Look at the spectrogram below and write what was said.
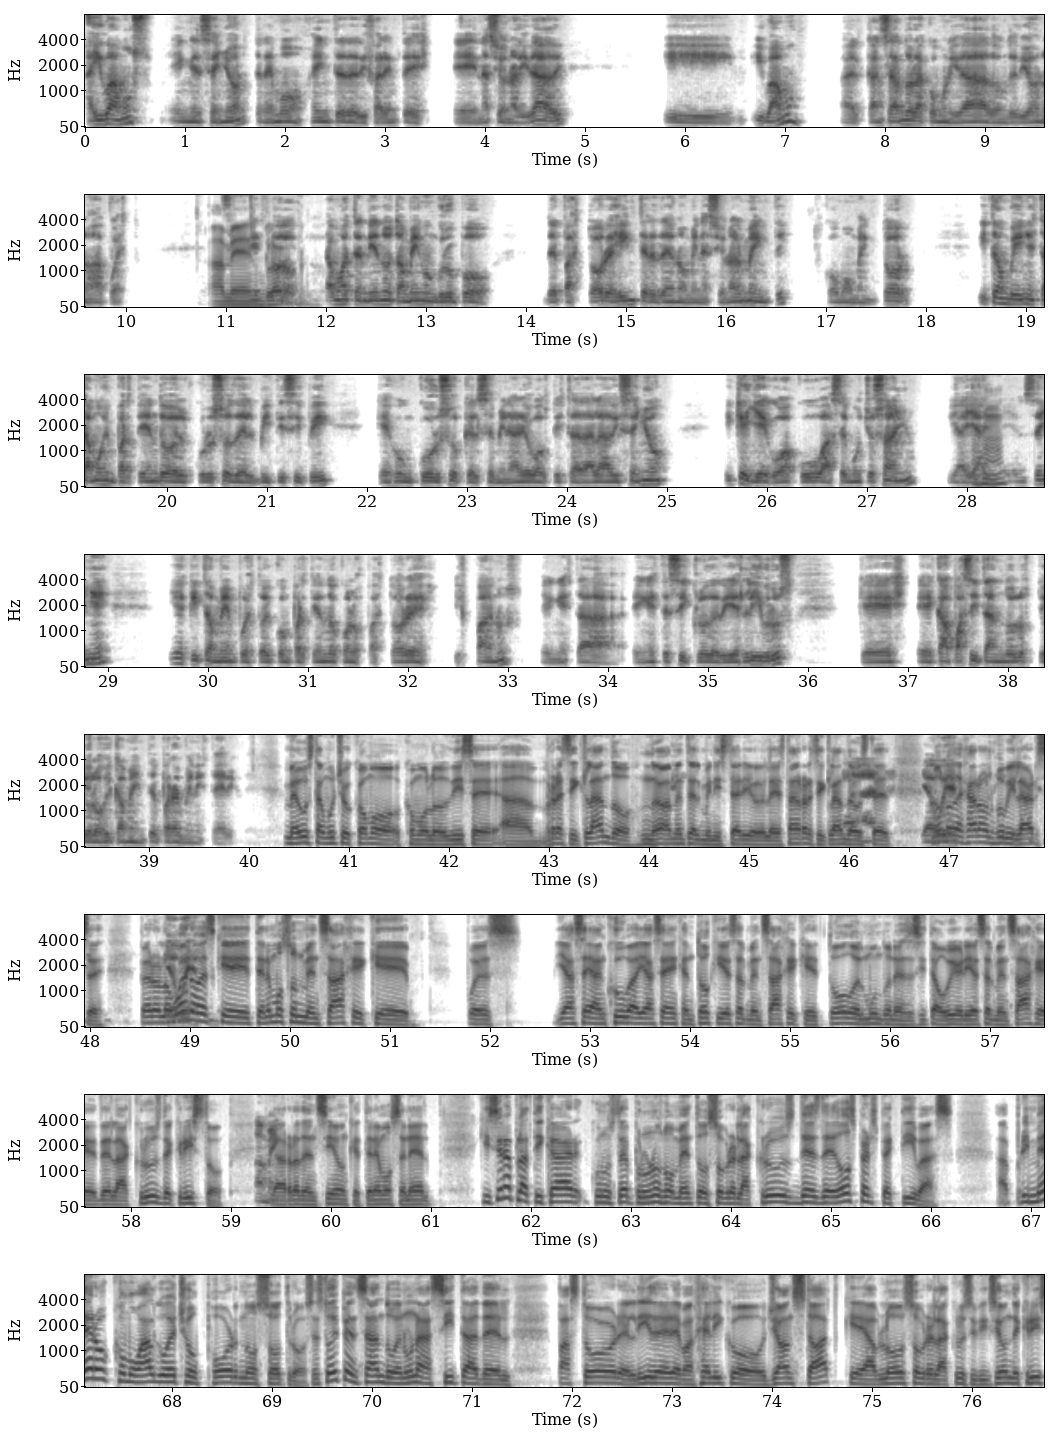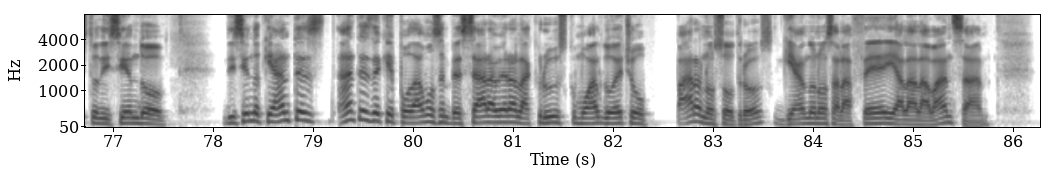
ahí vamos en el Señor, tenemos gente de diferentes eh, nacionalidades y, y vamos alcanzando la comunidad donde Dios nos ha puesto. Amén. estamos atendiendo también un grupo de pastores interdenominacionalmente como mentor y también estamos impartiendo el curso del BTCP, que es un curso que el Seminario Bautista de Dallas diseñó y que llegó a Cuba hace muchos años y allá enseñé. Y aquí también pues estoy compartiendo con los pastores hispanos en, esta, en este ciclo de 10 libros que es eh, capacitándolos teológicamente para el ministerio me gusta mucho cómo, cómo lo dice, ah, reciclando nuevamente el ministerio, le están reciclando a usted. No lo dejaron jubilarse. Pero lo bueno es que tenemos un mensaje que, pues, ya sea en Cuba, ya sea en Kentucky, es el mensaje que todo el mundo necesita oír y es el mensaje de la cruz de Cristo, la redención que tenemos en Él. Quisiera platicar con usted por unos momentos sobre la cruz desde dos perspectivas. Ah, primero como algo hecho por nosotros. Estoy pensando en una cita del pastor, el líder evangélico John Stott, que habló sobre la crucifixión de Cristo diciendo, diciendo que antes, antes de que podamos empezar a ver a la cruz como algo hecho para nosotros, guiándonos a la fe y a la alabanza,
